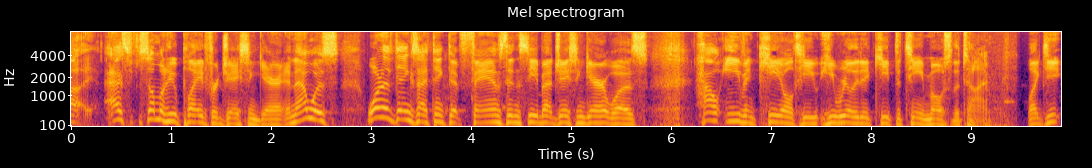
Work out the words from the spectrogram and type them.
uh, as someone who played for Jason Garrett, and that was one of the things I think that fans didn't see about Jason Garrett was how even keeled he he really did keep the team most of the time. Like you,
